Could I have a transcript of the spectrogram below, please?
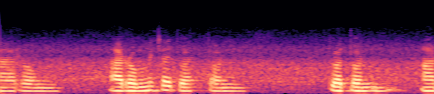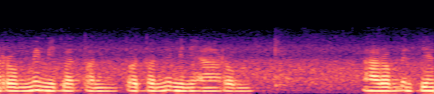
อารมณ์ อารมณ์ไม่ใช่ตัวตน ตัวตนอารมณ์ไม่มีตัวตน ตัวตนไม่มีในอารมณ์ อารมณ์เป็นเพียง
